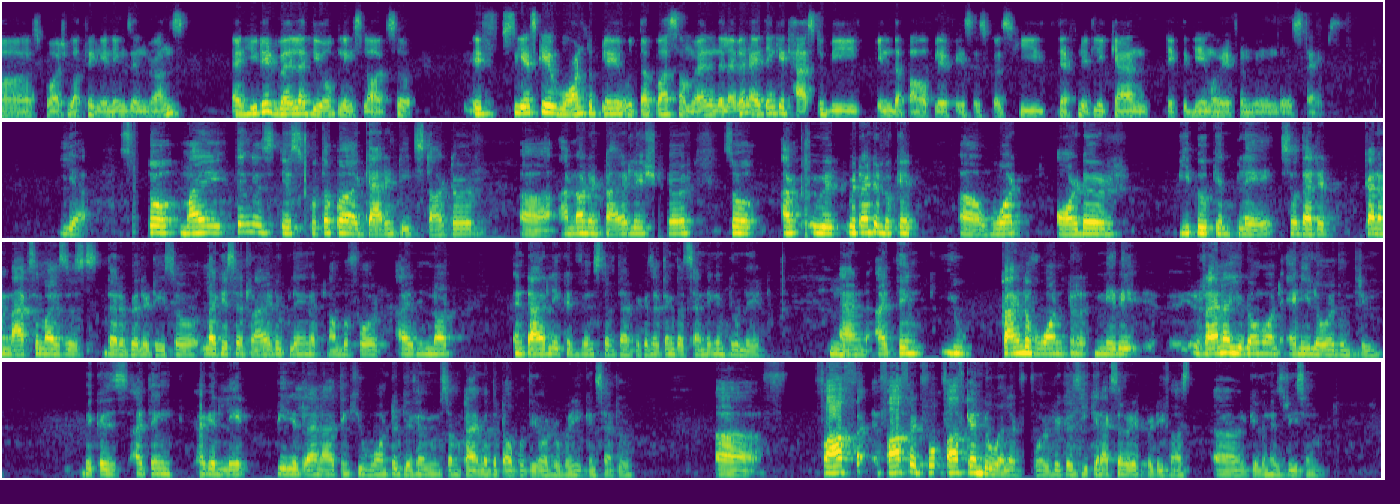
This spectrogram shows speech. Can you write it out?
uh, swashbuckling innings and runs, and he did well at the opening slot. So if CSK want to play Uthappa somewhere in the 11, I think it has to be in the power play phases because he definitely can take the game away from you in those times. Yeah. So my thing is, is Uthappa a guaranteed starter? Uh, I'm not entirely sure. So I'm, we're, we're trying to look at uh, what order people can play so that it kind of maximizes their ability. So, like you said, Rayudu playing at number four, I'm not entirely convinced of that because I think that's sending him too late. Hmm. And I think you kind of want maybe Raina, you don't want any lower than three because I think again late period Raina, I think you want to give him some time at the top of the order where he can settle. Uh, Faf, Faf, at Faf can do well at four because he can accelerate pretty fast uh, given his recent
